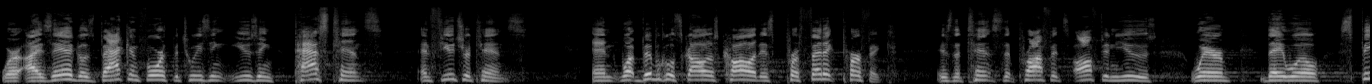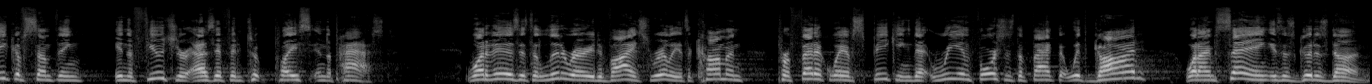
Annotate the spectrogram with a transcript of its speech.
where Isaiah goes back and forth between using past tense and future tense. And what biblical scholars call it is prophetic perfect, is the tense that prophets often use where they will speak of something in the future as if it took place in the past. What it is, it's a literary device, really. It's a common prophetic way of speaking that reinforces the fact that with God, what I'm saying is as good as done.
